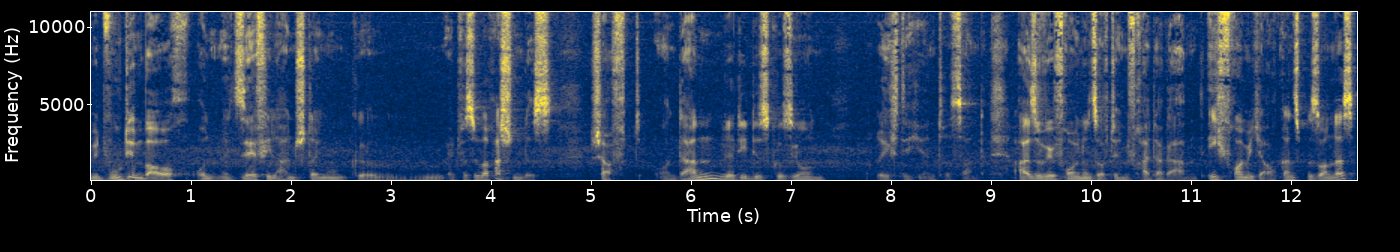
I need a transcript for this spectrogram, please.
mit Wut im Bauch und mit sehr viel Anstrengung äh, etwas Überraschendes schafft. Und dann wird die Diskussion richtig interessant. Also wir freuen uns auf den Freitagabend. Ich freue mich auch ganz besonders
